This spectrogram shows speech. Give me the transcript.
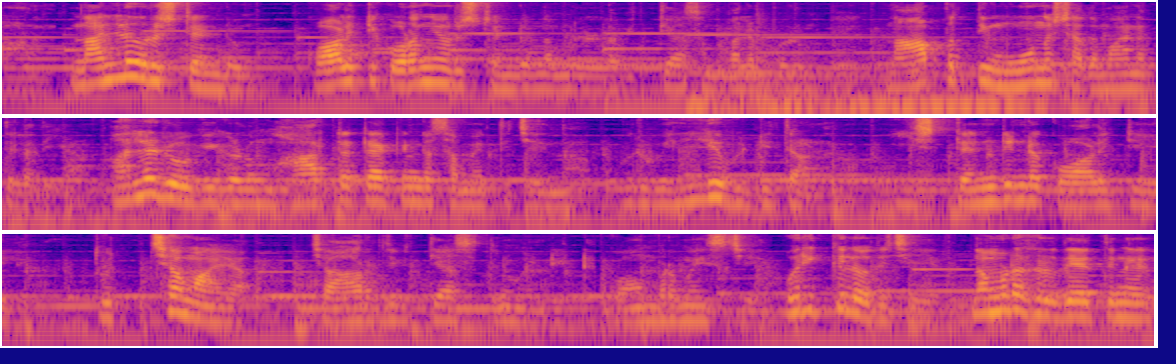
കാണുന്നു നല്ലൊരു സ്റ്റെൻഡും ക്വാളിറ്റി കുറഞ്ഞ ഒരു സ്റ്റെന്റും തമ്മിലുള്ള വ്യത്യാസം പലപ്പോഴും നാൽപ്പത്തി മൂന്ന് ശതമാനത്തിലധികമാണ് പല രോഗികളും ഹാർട്ട് അറ്റാക്കിന്റെ സമയത്ത് ചെയ്യുന്ന ഒരു വലിയ വിഡിത്താണ് ഈ സ്റ്റെന്റിന്റെ ക്വാളിറ്റിയിൽ തുച്ഛമായ ചാർജ് വ്യത്യാസത്തിന് വേണ്ടിയിട്ട് കോംപ്രമൈസ് ചെയ്യും ഒരിക്കലും അത് ചെയ്യരുത്. നമ്മുടെ ഹൃദയത്തിന്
